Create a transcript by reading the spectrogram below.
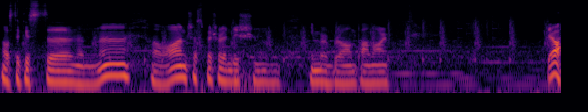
Aus der Kiste ne, ne, Orange Special Edition. Himmelblau ein paar Mal. Ja,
